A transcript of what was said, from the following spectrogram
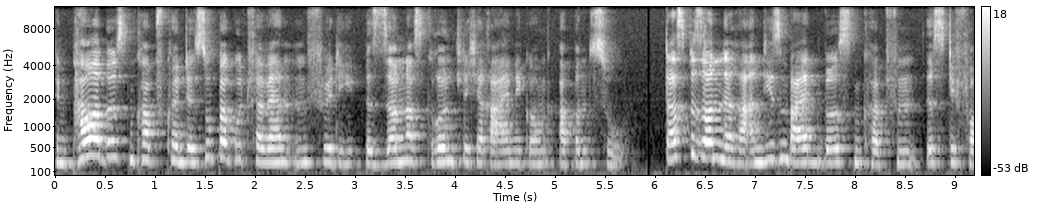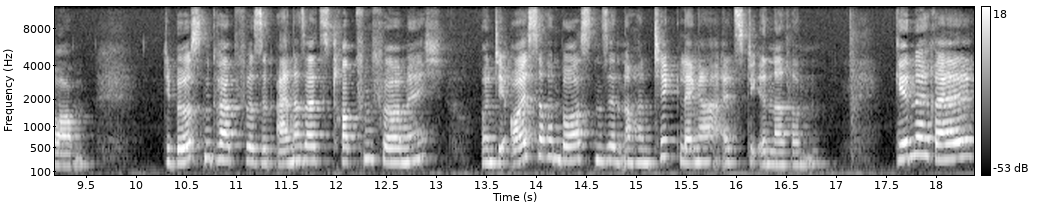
Den Powerbürstenkopf könnt ihr super gut verwenden für die besonders gründliche Reinigung ab und zu. Das Besondere an diesen beiden Bürstenköpfen ist die Form. Die Bürstenköpfe sind einerseits tropfenförmig und die äußeren Borsten sind noch ein Tick länger als die inneren. Generell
